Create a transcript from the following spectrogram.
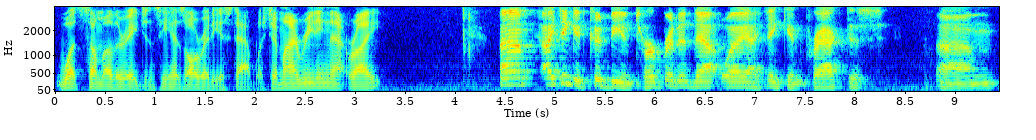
what some other agency has already established. Am I reading that right? Um, I think it could be interpreted that way. I think in practice, um,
